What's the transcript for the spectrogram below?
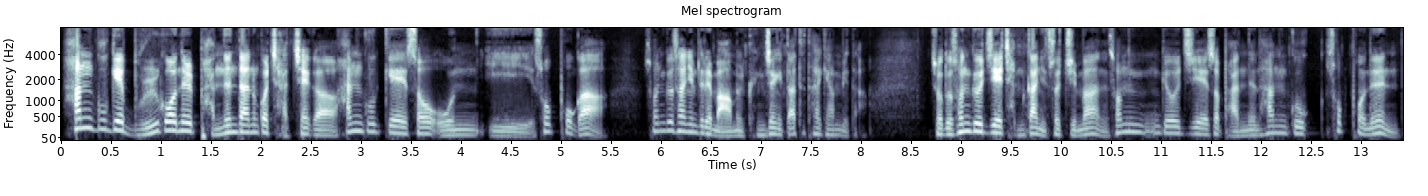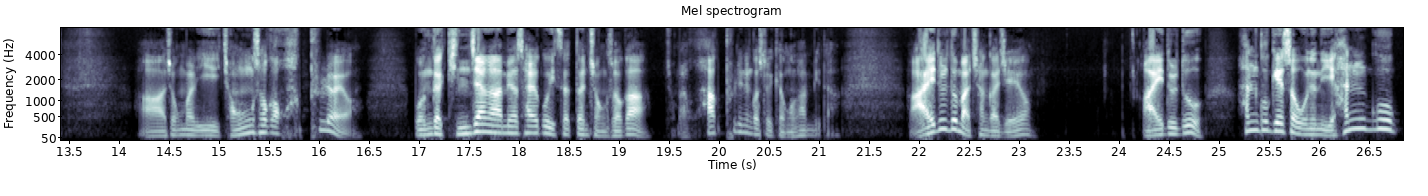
한국의 물건을 받는다는 것 자체가 한국에서 온 이 소포가 선교사님들의 마음을 굉장히 따뜻하게 합니다. 저도 선교지에 잠깐 있었지만 선교지에서 받는 한국 소포는 아, 정말 이 정서가 확 풀려요. 뭔가 긴장하며 살고 있었던 정서가 정말 확 풀리는 것을 경험합니다. 아이들도 마찬가지예요. 아이들도 한국에서 오는 이 한국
